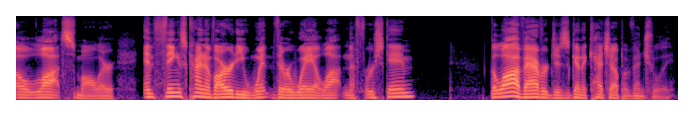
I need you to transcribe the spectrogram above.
a lot smaller. And things kind of already went their way a lot in the first game. The law of averages is going to catch up eventually.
